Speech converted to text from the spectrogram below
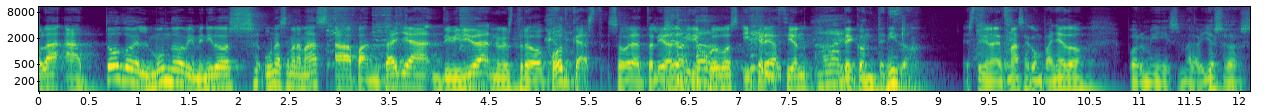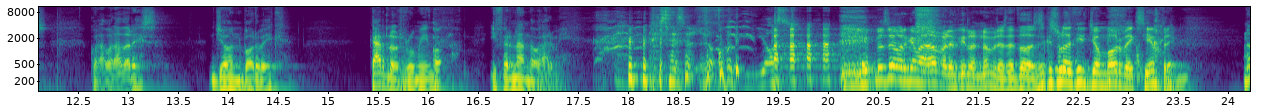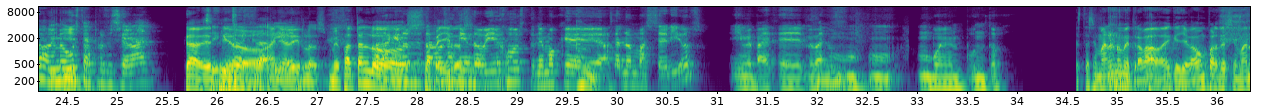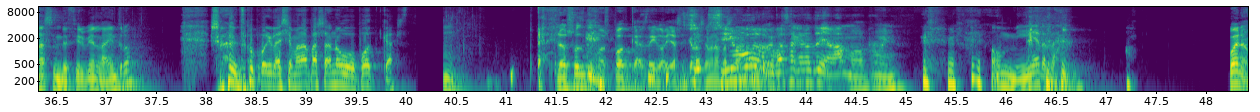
Hola a todo el mundo, bienvenidos una semana más a Pantalla Dividida, nuestro podcast sobre actualidad de videojuegos y creación de contenido. Estoy una vez más acompañado por mis maravillosos colaboradores, John Borbeck, Carlos Rumin y Fernando Garmi. Dios. no sé por qué me ha dado por decir los nombres de todos. Es que suelo decir John Borbeck siempre. No, a mí me gusta, es profesional. Claro, he Sí, decidido bien. añadirlos. Me faltan Ahora que nos los estamos apellidos. haciendo viejos, tenemos que hacernos más serios y me parece, me parece un, un- un buen punto. Esta semana no me he trabado, ¿eh? que llevaba un par de semanas sin decir bien la intro. Sobre todo porque la semana pasada no hubo podcast. Los últimos podcasts, digo, ya sé que la semana sí, pasada. hubo, lo que pasa es que no te llamamos, Rumin. Oh, mierda. Bueno,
